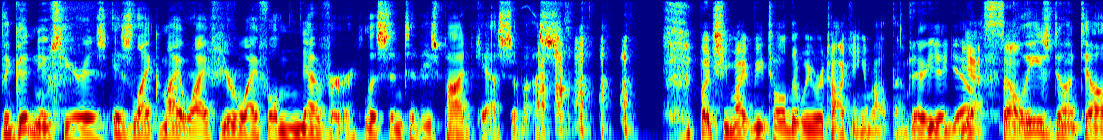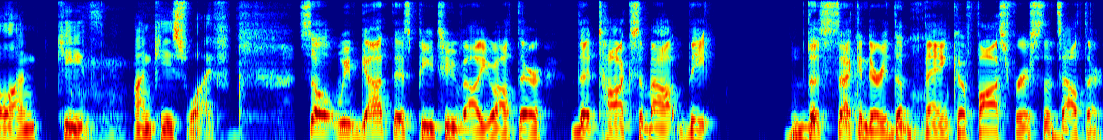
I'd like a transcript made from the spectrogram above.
The good news here is is like my wife, your wife will never listen to these podcasts of us. but she might be told that we were talking about them. There you go. Yes. So please don't tell on Keith on Keith's wife. So we've got this P2 value out there that talks about the the secondary, the bank of phosphorus that's out there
